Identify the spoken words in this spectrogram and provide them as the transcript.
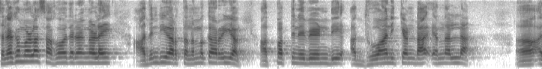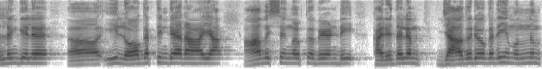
സ്നേഹമുള്ള സഹോദരങ്ങളെ അതിന്റെ അർത്ഥം നമുക്കറിയാം. അപ്പത്തിന് വേണ്ടി അധ്വാനിക്കണ്ട എന്നല്ല. അല്ലെങ്കിൽ ഈ ലോകത്തിന്റേതായ ആവശ്യങ്ങൾക്ക് വേണ്ടി കരുതലും ജാഗരൂകതയും ഒന്നും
